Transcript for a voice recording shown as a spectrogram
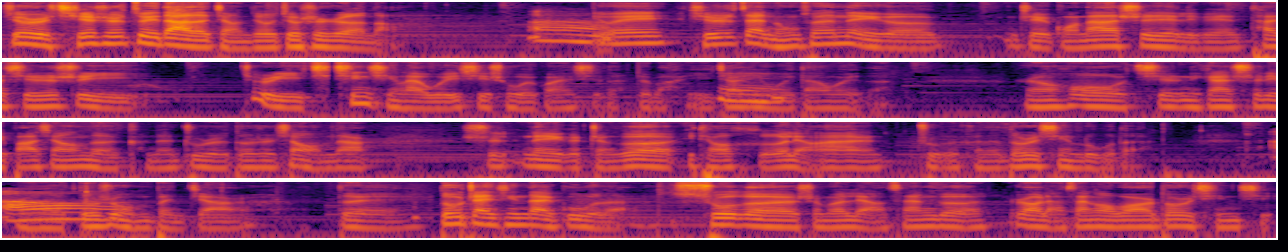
就是其实最大的讲究就是热闹。嗯，因为其实，在农村那个这广大的世界里边，它其实是以就是以亲情来维系社会关系的，对吧？以家庭为单位的。然后其实你看十里八乡的，可能住着都是像我们那儿，是那个整个一条河两岸住的可能都是姓陆的，然后都是我们本家，对，都沾亲带故的，说个什么两三个绕两三个弯儿都是亲戚。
